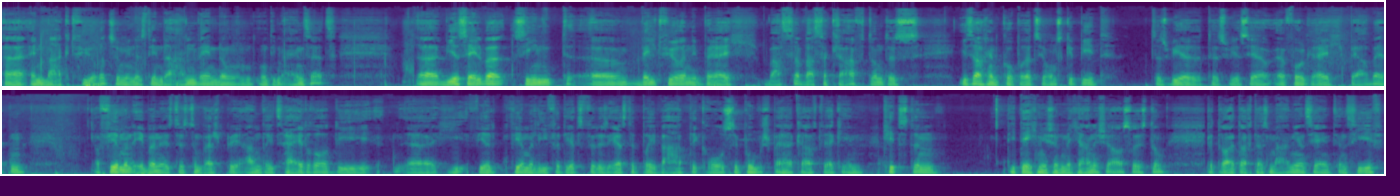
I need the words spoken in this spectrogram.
äh, ein Marktführer, zumindest in der Anwendung und, und im Einsatz. Äh, wir selber sind äh, weltführend im Bereich Wasser, Wasserkraft und es ist auch ein Kooperationsgebiet, das wir, das wir sehr erfolgreich bearbeiten. Auf Firmenebene ist es zum Beispiel Andritz Hydro, die äh, Firma liefert jetzt für das erste private große Pumpspeicherkraftwerk in Kitzden die technische und mechanische Ausrüstung, betreut auch Tasmanien sehr intensiv.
